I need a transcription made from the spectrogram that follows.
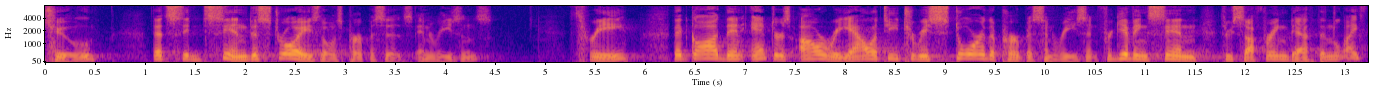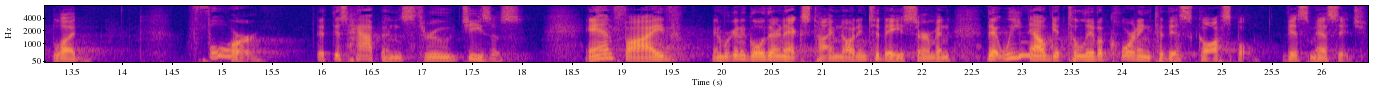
Two, that sin destroys those purposes and reasons. Three, that God then enters our reality to restore the purpose and reason, forgiving sin through suffering, death, and lifeblood. Four, that this happens through Jesus. And five, and we're going to go there next time, not in today's sermon, that we now get to live according to this gospel, this message.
